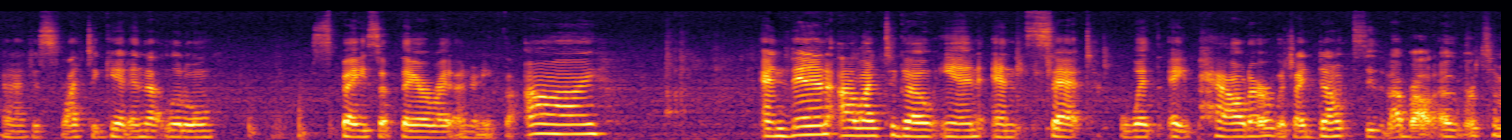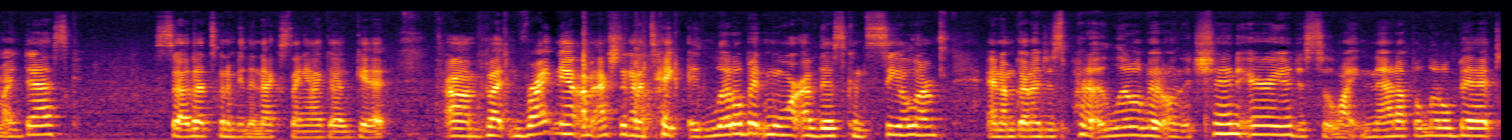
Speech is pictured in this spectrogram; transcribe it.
And I just like to get in that little space up there right underneath the eye. And then I like to go in and set with a powder, which I don't see that I brought over to my desk. So that's going to be the next thing I go get. Um, but right now I'm actually going to take a little bit more of this concealer and I'm going to just put a little bit on the chin area just to lighten that up a little bit.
